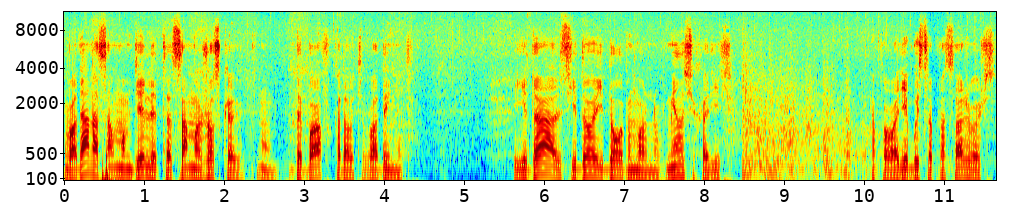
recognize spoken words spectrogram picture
Вода на самом деле это самая жесткая ну, дебаф, когда у тебя воды нет. Еда, с едой долго можно в минусе ходить. А по воде быстро просаживаешься.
